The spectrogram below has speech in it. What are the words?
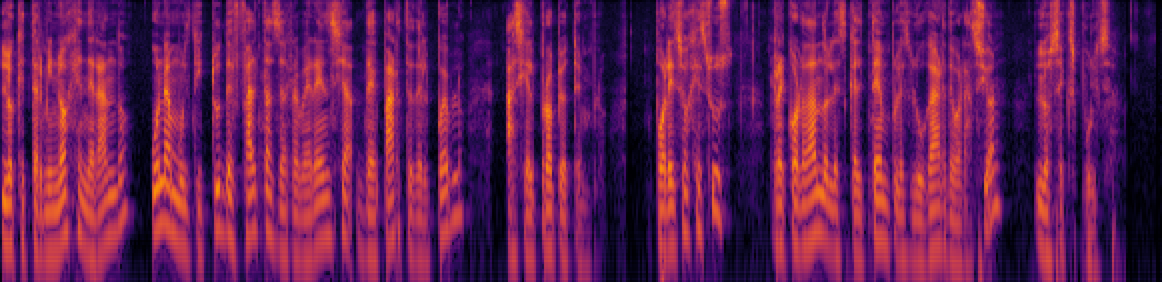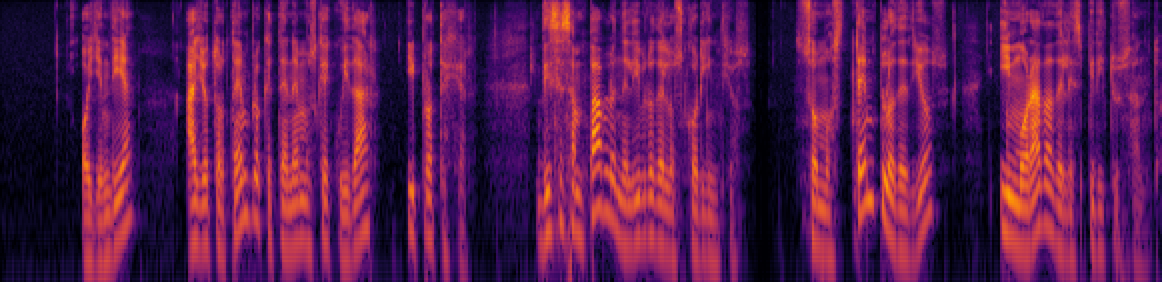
lo que terminó generando una multitud de faltas de reverencia de parte del pueblo hacia el propio templo. Por eso Jesús, recordándoles que el templo es lugar de oración, los expulsa. Hoy en día hay otro templo que tenemos que cuidar y proteger. Dice San Pablo en el libro de los Corintios, somos templo de Dios y morada del Espíritu Santo.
